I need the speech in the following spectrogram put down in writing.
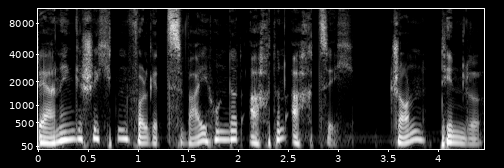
Sternengeschichten Folge 288 John Tyndall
